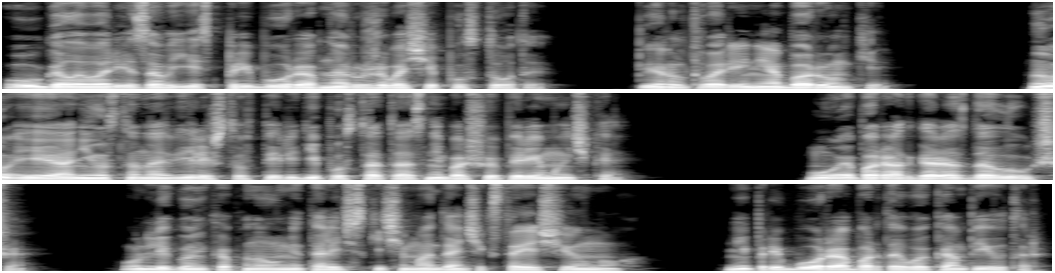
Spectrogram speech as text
У головорезов есть приборы, обнаруживающие пустоты. Перл творения оборонки. Ну и они установили, что впереди пустота с небольшой перемычкой. Мой аппарат гораздо лучше. Он легонько пнул металлический чемоданчик, стоящий у ног. Не прибор, а бортовой компьютер.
